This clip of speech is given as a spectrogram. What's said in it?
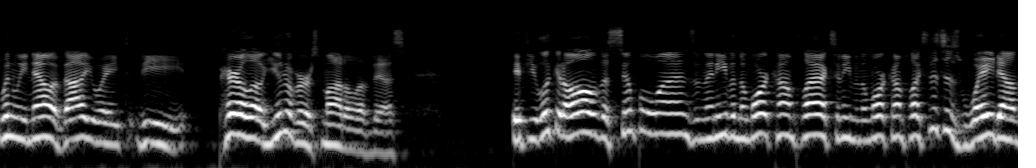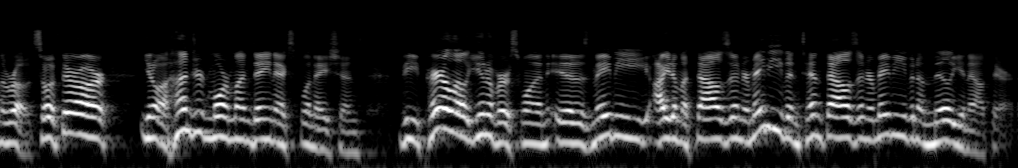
When we now evaluate the parallel universe model of this, if you look at all the simple ones and then even the more complex and even the more complex, this is way down the road. So if there are, you know, a hundred more mundane explanations, the parallel universe one is maybe item a thousand or maybe even 10,000 or maybe even a million out there.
